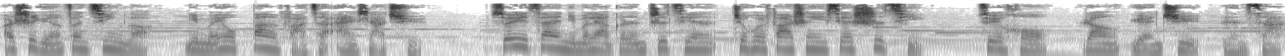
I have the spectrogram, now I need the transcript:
而是缘分尽了。你没有办法再爱下去，所以在你们两个人之间就会发生一些事情，最后让缘聚人散。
